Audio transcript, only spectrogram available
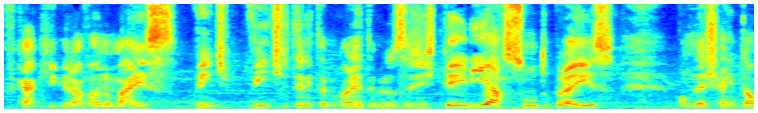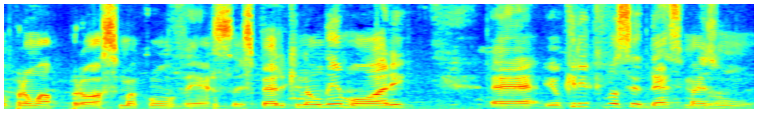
ficar aqui gravando mais 20, 20 30, 40 minutos, a gente teria assunto para isso. Vamos deixar então para uma próxima conversa. Espero que não demore. É, eu queria que você desse mais um,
